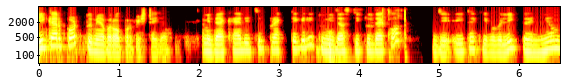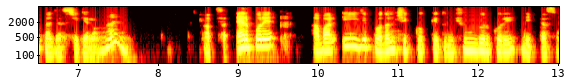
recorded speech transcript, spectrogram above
লিখার পর তুমি আবার অপর পৃষ্ঠায় যাও। আমি দেখাই দিচ্ছি প্র্যাকটিক্যালি তুমি জাস্ট একটু দেখো যে এইটা কীভাবে লিখতে হয়, নিয়মটা জাস্ট শিখে নাও হ্যাঁ? আচ্ছা এরপরে আবার এই যে প্রধান শিক্ষককে তুমি সুন্দর করে লিখতেছো,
